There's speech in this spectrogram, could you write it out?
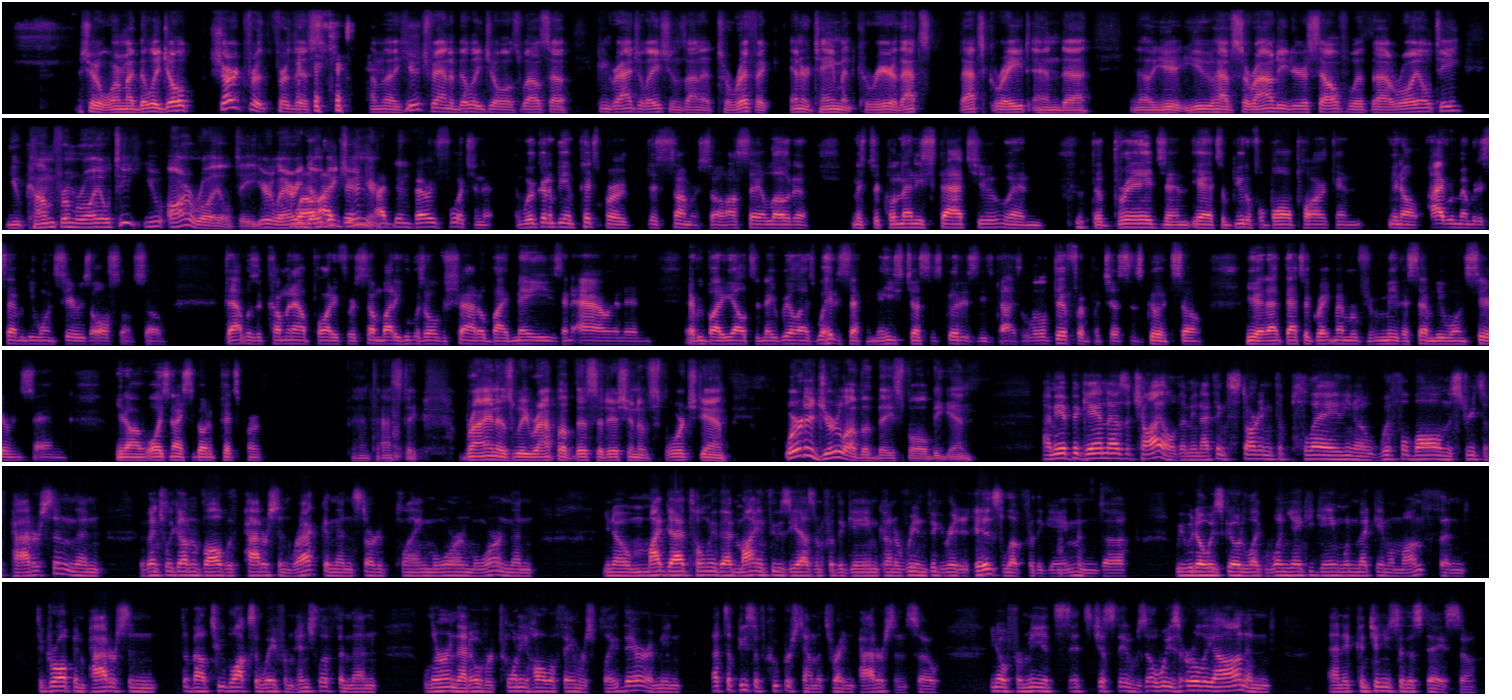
I should have worn my Billy Joel shirt for for this. I'm a huge fan of Billy Joel as well. So congratulations on a terrific entertainment career. That's that's great, and uh, you know you you have surrounded yourself with uh, royalty. You come from royalty. You are royalty. You're Larry well, Doby I've been, Jr. I've been very fortunate. We're going to be in Pittsburgh this summer, so I'll say hello to Mr. Clemente's statue and the bridge, and yeah, it's a beautiful ballpark. And you know, I remember the '71 series also, so that was a coming out party for somebody who was overshadowed by Mays and Aaron and everybody else, and they realized, wait a second, he's just as good as these guys, a little different, but just as good. So, yeah, that that's a great memory for me, the '71 series, and you know, always nice to go to Pittsburgh. Fantastic, Brian. As we wrap up this edition of Sports Jam, where did your love of baseball begin? I mean, it began as a child. I mean, I think starting to play, you know, wiffle ball in the streets of Paterson, and then eventually got involved with Paterson Rec, and then started playing more and more. And then, you know, my dad told me that my enthusiasm for the game kind of reinvigorated his love for the game, and uh, we would always go to like one Yankee game, one Met game a month. And to grow up in Paterson, about two blocks away from Hinchliffe, and then learn that over 20 Hall of Famers played there. I mean, that's a piece of Cooperstown that's right in Paterson. So you know, for me, it's it's just it was always early on, and and it continues to this day. So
